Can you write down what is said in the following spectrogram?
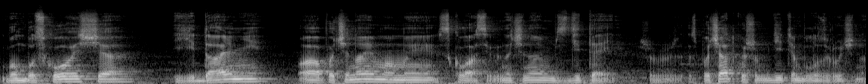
бомбосховища, їдальні. А починаємо ми з класів, починаємо з дітей. Щоб спочатку, щоб дітям було зручно.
